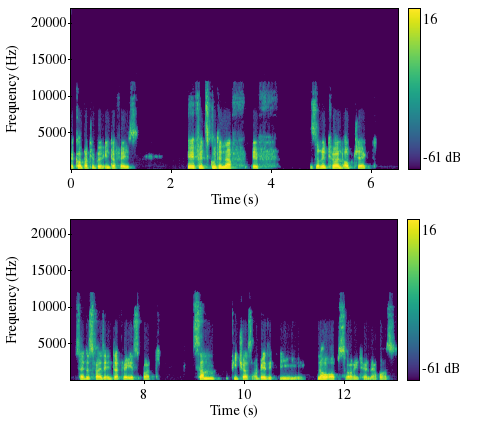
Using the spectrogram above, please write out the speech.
a compatible interface, if it's good enough, if the returned object satisfies the interface, but some features are basically no ops or return errors.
